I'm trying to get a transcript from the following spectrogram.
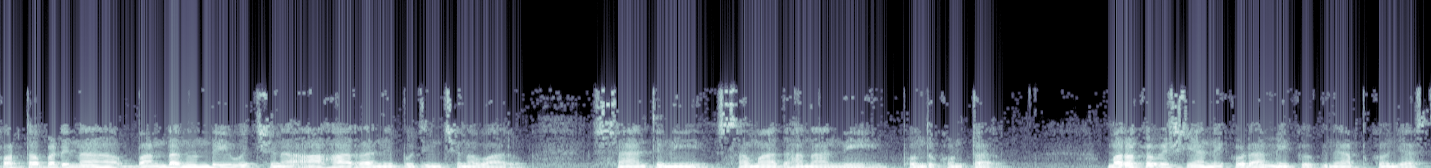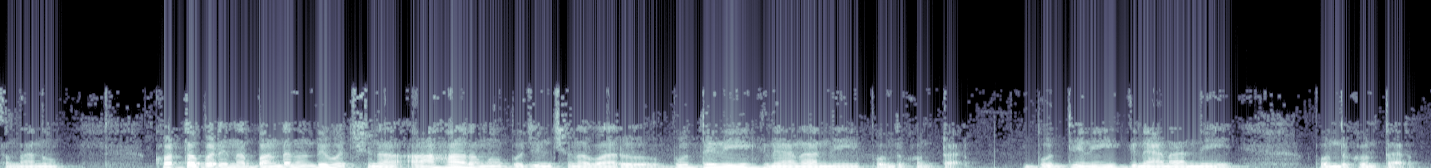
కొట్టబడిన బండ నుండి వచ్చిన ఆహారాన్ని భుజించిన వారు శాంతిని సమాధానాన్ని పొందుకుంటారు. మరొక విషయాన్ని కూడా మీకు జ్ఞాపకం చేస్తున్నాను. కొట్టబడిన బండ నుండి వచ్చిన ఆహారము భుజించిన వారు బుద్ధిని జ్ఞానాన్ని పొందుకుంటారు. బుద్ధిని జ్ఞానాన్ని పొందుకుంటారు.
